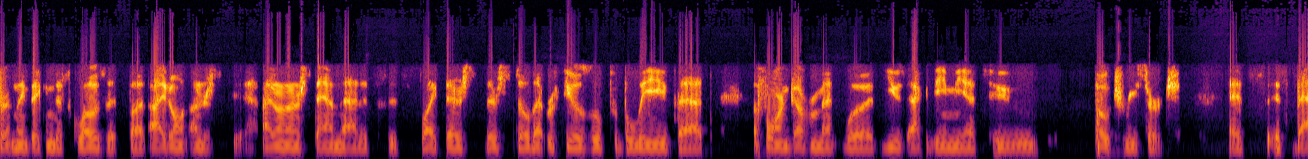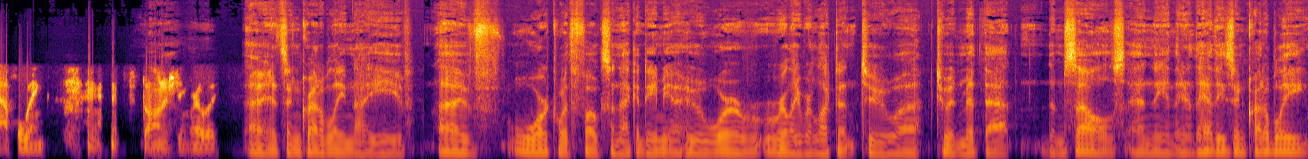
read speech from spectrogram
certainly they can disclose it. But I don't understand. I don't understand that. It's it's like there's there's still that refusal to believe that a foreign government would use academia to poach research it's it's baffling, astonishing, really. Mean, it's incredibly naive. I've worked with folks in academia who were really reluctant to uh, to admit that themselves, and they they have these incredibly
